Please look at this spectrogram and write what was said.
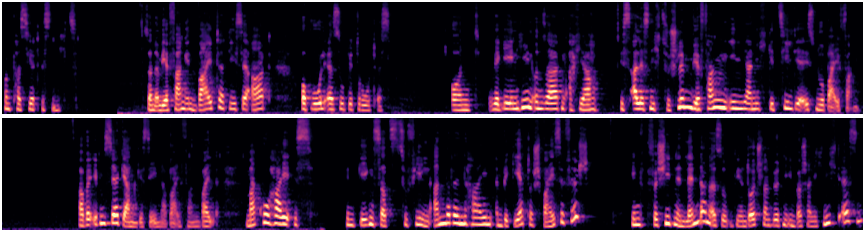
und passiert ist nichts. Sondern wir fangen weiter diese Art, obwohl er so bedroht ist. Und wir gehen hin und sagen, ach ja, ist alles nicht so schlimm, wir fangen ihn ja nicht gezielt, er ist nur Beifang. Aber eben sehr gern gesehener Beifang, weil Makohai ist im Gegensatz zu vielen anderen Haien ein begehrter Speisefisch in verschiedenen Ländern. Also wir in Deutschland würden ihn wahrscheinlich nicht essen,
